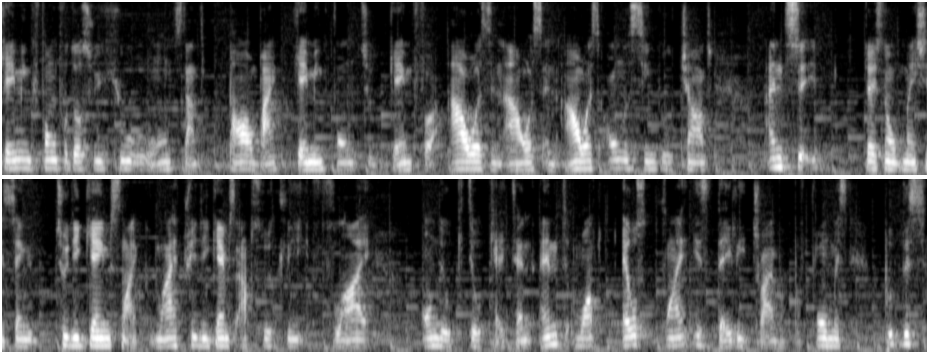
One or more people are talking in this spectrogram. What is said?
gaming phone for those of you who want that power bank gaming phone to game for hours and hours and hours on a single charge. And there's no mention saying 2D games like light 3D games absolutely fly on the Oukitel K10 and what else flies is daily driver performance. Put this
